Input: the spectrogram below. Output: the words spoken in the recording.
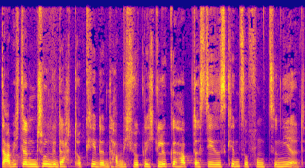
da habe ich dann schon gedacht, okay, dann habe ich wirklich Glück gehabt, dass dieses Kind so funktioniert.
